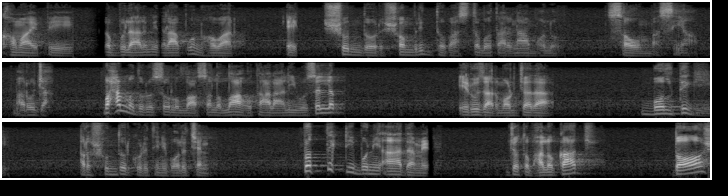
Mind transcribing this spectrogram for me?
ক্ষমায় পেয়ে রব্বুল আলমীর আপন হওয়ার এক সুন্দর সমৃদ্ধ বাস্তবতার নাম হলো সওম বা সিয়াম বা রোজা। মোহাম্মদ রসুল্লাহ সাল তাল আলী ওসাল্লাম এ রোজার মর্যাদা বলতে গিয়ে আরও সুন্দর করে তিনি বলেছেন, প্রত্যেকটি বনি আদামের যত ভালো কাজ, দশ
